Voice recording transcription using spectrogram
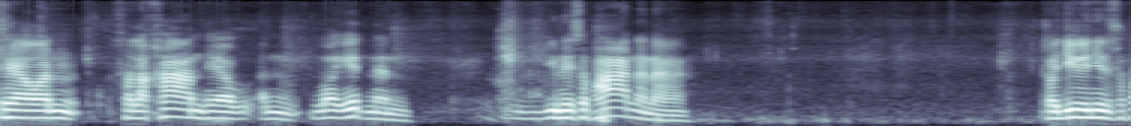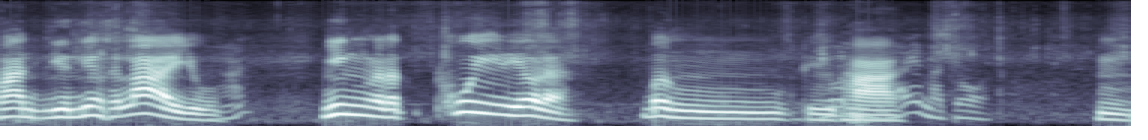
แถวอันสารคามแถวอันร้อยเอ็ดนั่นอยู่ในสะพานน่ะนะเขายืนอยู่ในสะพานยืนเลี้ยงสลายอยู่ฮะยิ่งแล้วก็คุยเดียวแหละเบิ่งถือพาโดนไมาโจด อืม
